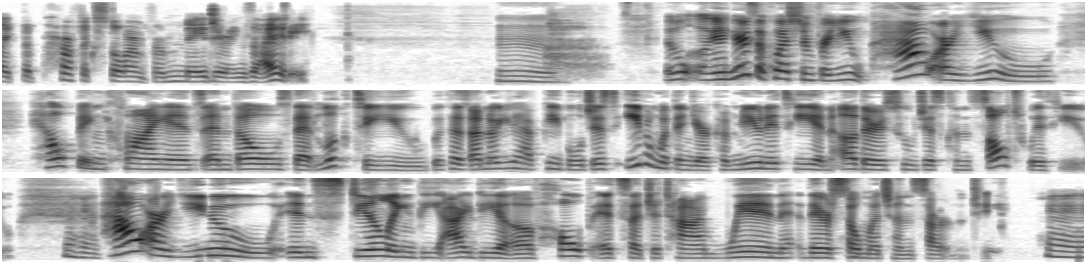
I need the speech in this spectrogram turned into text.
like the perfect storm for major anxiety. Mm. And here's a question for you How are you helping clients and those that look to you? Because I know you have people just even within your community and others who just consult with you. Mm-hmm. How are you instilling the idea of hope at such a time when there's so much uncertainty? Hmm.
